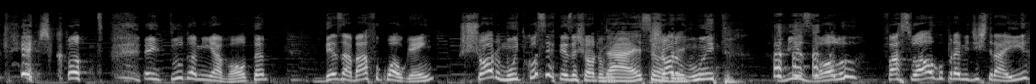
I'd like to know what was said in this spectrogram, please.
desconto em tudo à minha volta. Desabafo com alguém. Choro muito, com certeza choro muito. Ah, esse é Choro Andrei. muito. Me isolo. Faço algo pra me distrair,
